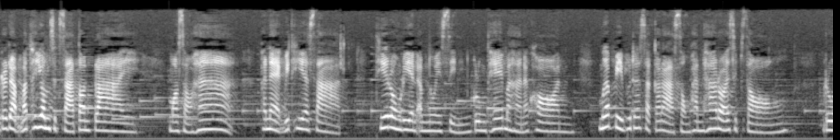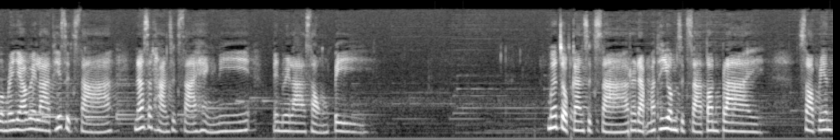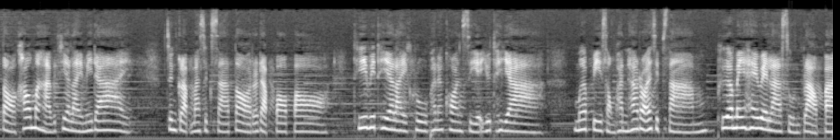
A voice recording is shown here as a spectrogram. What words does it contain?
ระดับมัธยมศึกษาตอนปลายมศ5แผนกวิทยาศาสตร์ ที่โรงเรียนอำนวยสินกรุงเทพมหานคร เมื่อปีพุทธศักราช 2512 รวมระยะเวลาที่ศึกษาณสถานศึกษาแห่งนี้ เป็นเวลาสองปี เมื่อจบการศึกษาระดับมัธยมศึกษาตอนปลาย สอบเรียนต่อเข้ามหาวิทยาลัยไม่ได้ จึงกลับมาศึกษาต่อระดับปปที่วิทยาลัยครูพระนครศรีอยุธยา เมื่อปี 2513 เพื่อไม่ให้เวลาสูญเปล่าไป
